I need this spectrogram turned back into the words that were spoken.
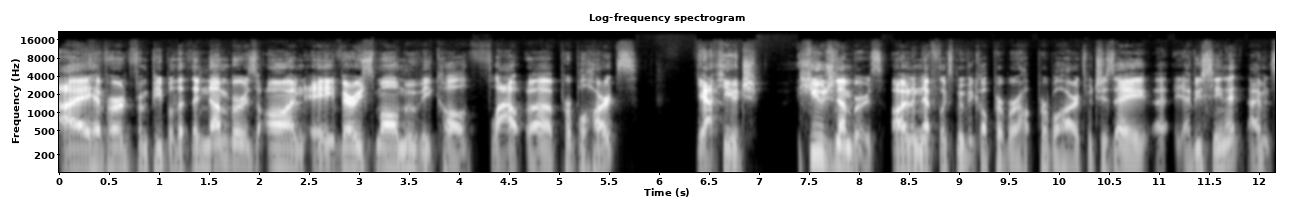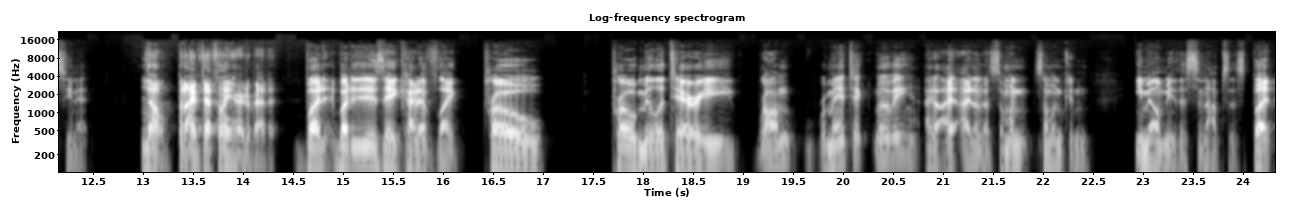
I have heard from people that the numbers on a very small movie called Flow- uh, Purple Hearts, Yeah, huge. huge numbers on a Netflix movie called Purple Purple Hearts, which is a. Uh, have you seen it? I haven't seen it, No, but I've definitely heard about it. but but it is a kind of like pro pro military rom romantic movie. I, I I don't know. Someone someone can email me the synopsis, but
